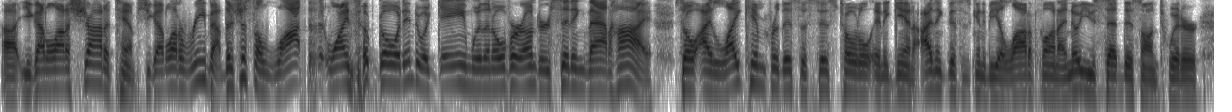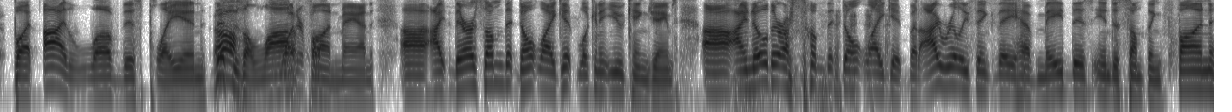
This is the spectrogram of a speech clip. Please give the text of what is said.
uh, you got a lot of shot attempts, you got a lot of rebound. There's just a lot that winds up going into a game with an over under sitting that high. So I like him for this assist total. And again, I think this is going to be a lot of fun fun. I know you said this on Twitter, but I love this play in. This oh, is a lot of fun, man. Uh, I, there are some that don't like it. Looking at you, King James. Uh, I know there are some that don't like it, but I really think they have made this into something fun,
